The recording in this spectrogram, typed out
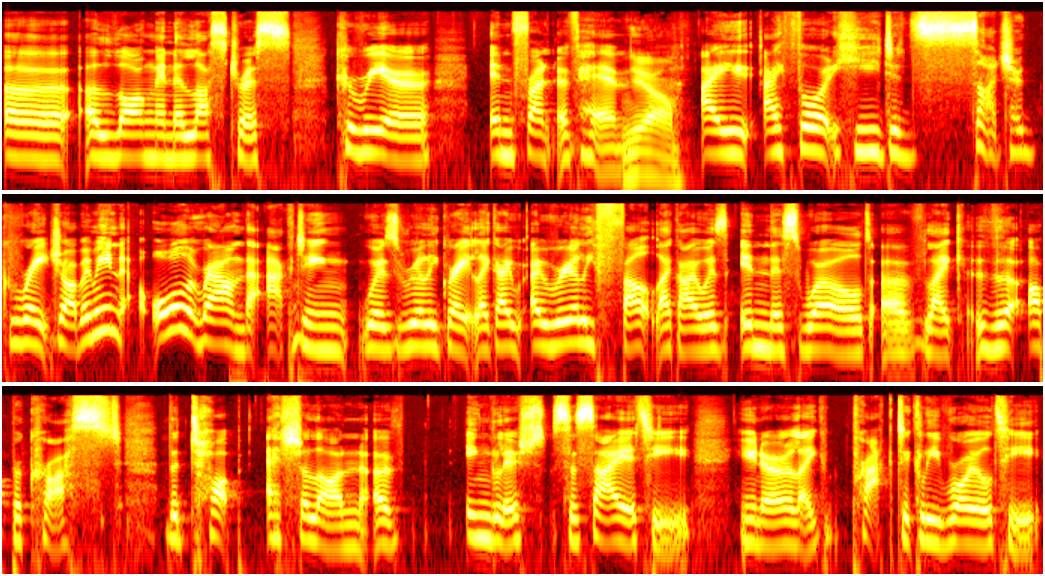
a, a long and illustrious career in front of him. Yeah. I I thought he did such a great job. I mean, all around the acting was really great. Like I, I really felt like I was in this world of like the upper crust, the top echelon of English society, you know, like practically royalty.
